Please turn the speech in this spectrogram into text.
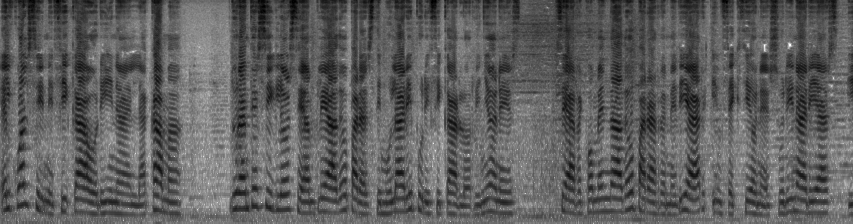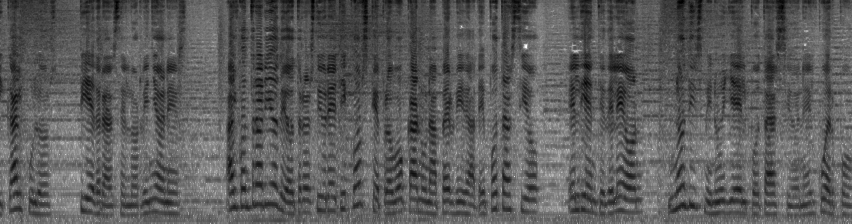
el cual significa orina en la cama, durante siglos se ha empleado para estimular y purificar los riñones. Se ha recomendado para remediar infecciones urinarias y cálculos, piedras en los riñones. Al contrario de otros diuréticos que provocan una pérdida de potasio, el diente de león no disminuye el potasio en el cuerpo.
